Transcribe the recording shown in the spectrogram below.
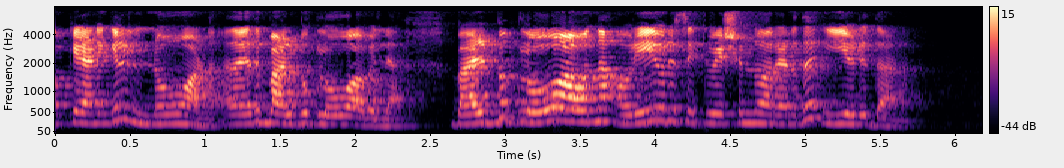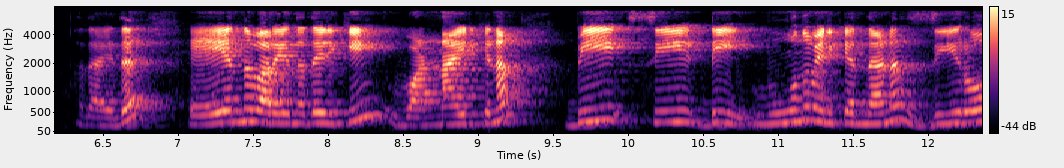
ഒക്കെ ആണെങ്കിൽ നോ ആണ്. അതായത് ബൾബ് ഗ്ലോ ആവില്ല. ബൾബ് ഗ്ലോ ആവുന്ന ഒരേ ഒരു സിറ്റുവേഷൻ എന്ന് പറയുന്നത് ഈ ഒരു ഇതാണ്. അതായത് എ എന്ന് പറയുന്നത് എനിക്ക് വൺ ആയിരിക്കണം. ബി സി ഡി മൂന്നും എനിക്ക് എന്താണ്? സീറോ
